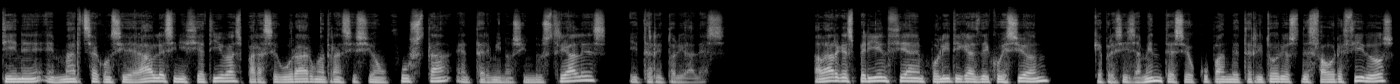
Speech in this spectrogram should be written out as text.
tiene en marcha considerables iniciativas para asegurar una transición justa en términos industriales y territoriales. La larga experiencia en políticas de cohesión que precisamente se ocupan de territorios desfavorecidos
